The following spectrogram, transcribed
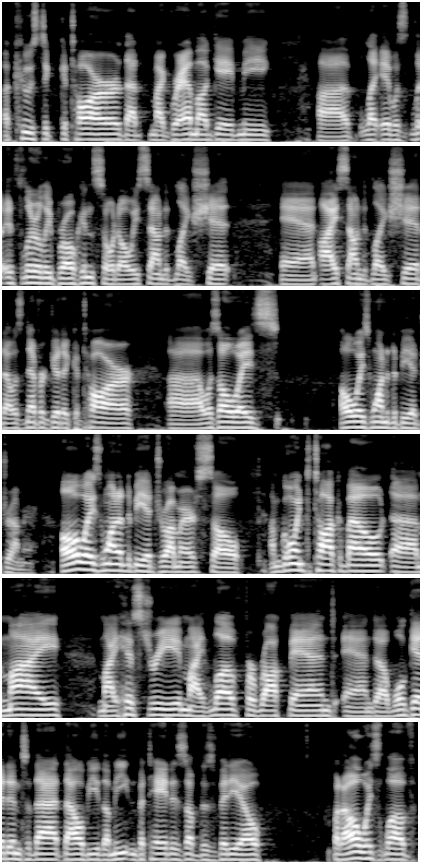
acoustic guitar that my grandma gave me. Uh, like it was it's literally broken, so it always sounded like shit, and I sounded like shit. I was never good at guitar. Uh, I was always always wanted to be a drummer. Always wanted to be a drummer. So I'm going to talk about uh, my my history, my love for rock band, and uh, we'll get into that. That'll be the meat and potatoes of this video. But I always love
